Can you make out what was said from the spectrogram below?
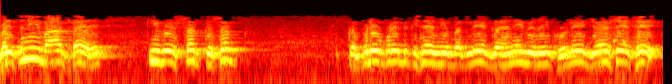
बस इतनी बात है कि वे सब के सब कपड़े उपड़े भी किसी ने नहीं बदले, गहने भी नहीं खोले, जैसे थे।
